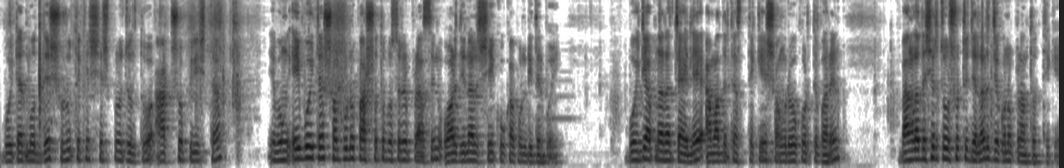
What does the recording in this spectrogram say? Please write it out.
বইটার মধ্যে শুরু থেকে শেষ পর্যন্ত আটশো পৃষ্ঠা এবং এই বইটা সম্পূর্ণ পাঁচশত বছরের প্রাচীন অরিজিনাল সেই কোকা পণ্ডিতের বই। বইটি আপনারা চাইলে আমাদের কাছ থেকে সংগ্রহ করতে পারেন। বাংলাদেশের চৌষট্টি জেলার যে কোনো প্রান্ত থেকে।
